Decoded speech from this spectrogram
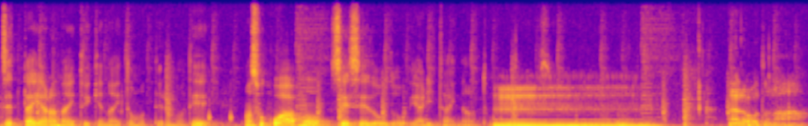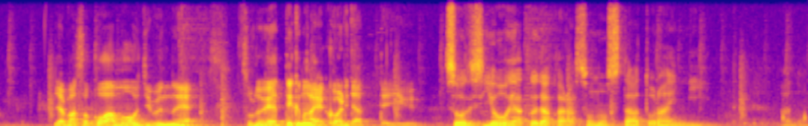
絶対やらないといけないと思ってるので、まあ、そこはもう正々堂々やりたいなとうーん。なるほどな。じゃあまあそこはもう自分のやそれをやっていくのが役割だっていう。そうです。ようやくだからそのスタートラインにあの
